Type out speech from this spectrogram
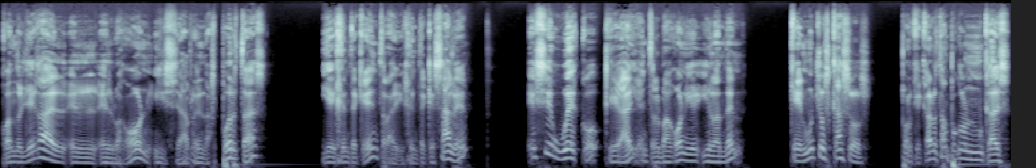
Cuando llega el, el vagón y se abren las puertas, y hay gente que entra y gente que sale, ese hueco que hay entre el vagón y, el andén, que en muchos casos, porque claro, tampoco nunca es,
